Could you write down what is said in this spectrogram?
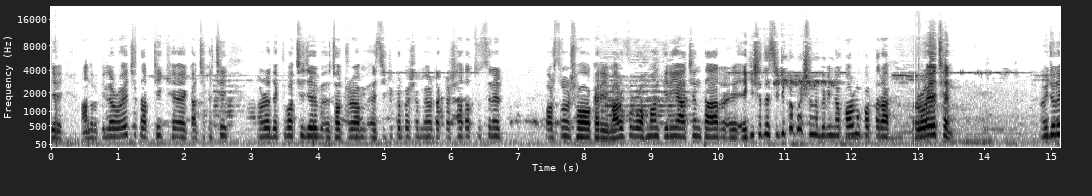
যে আন্দরকিল্লা রয়েছে, তার ঠিক কাছাকাছি আমরা দেখতে পাচ্ছি যে Chittagong city corporation mayor doctor Sadat হোসেনের পার্সোনাল সহকারী মারুফুর রহমান, তিনি আছেন তার একই সাথে সিটি কর্পোরেশনের বিভিন্ন কর্মকর্তারা রয়েছেন। আমি যদি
